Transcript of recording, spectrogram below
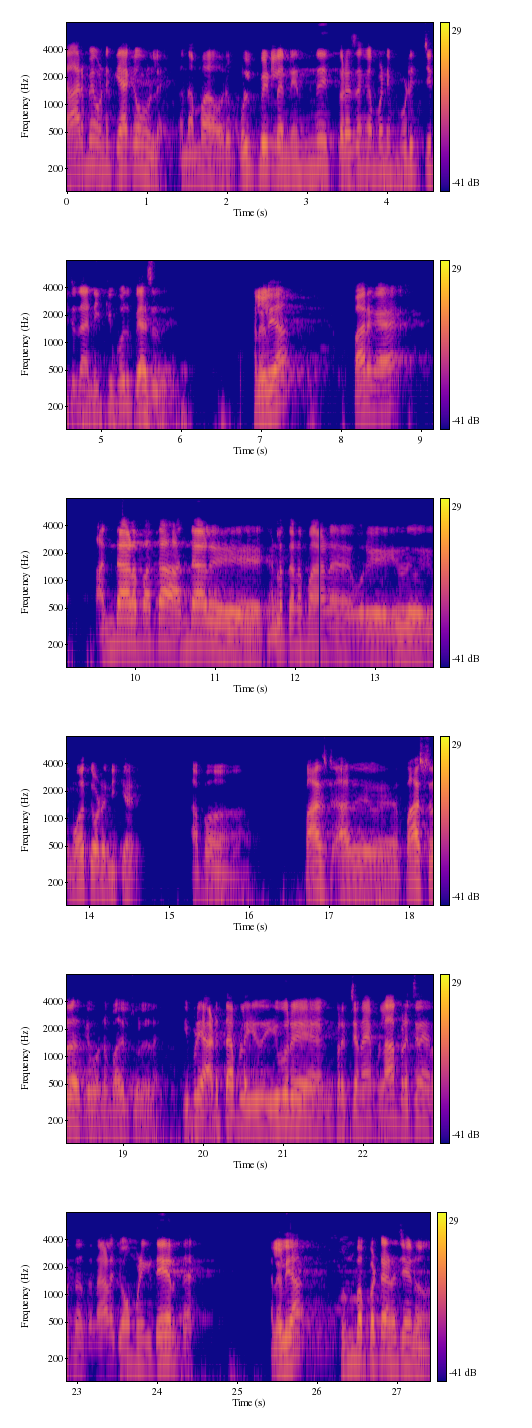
யாருமே ஒன்றும் கேட்கவும் இல்லை. அந்த அம்மா ஒரு புல்பீட்டில் நின்று பிரசங்கம் பண்ணி முடிச்சிட்டு நான் நிற்கும்போது பேசுது. இல்லையா பாருங்க. அந்த ஆளை பார்த்தா அந்த ஆள் கள்ளத்தனமான ஒரு இது முகத்தோடு நிற்காரு அப்போ பாஸ்ட் அது பாஸ்டர் அதுக்கு ஒன்றும் பதில் சொல்லலை. இப்படி அடுத்தாப்புல இது இவர் பிரச்சனை இப்படிலாம் பிரச்சனை இருந்ததுனால ஜோம் பண்ணிக்கிட்டே இருந்தேன். இல்லையா துன்பப்பட்ட என்ன செய்யணும்?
